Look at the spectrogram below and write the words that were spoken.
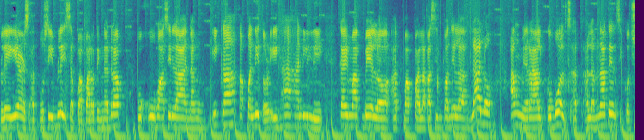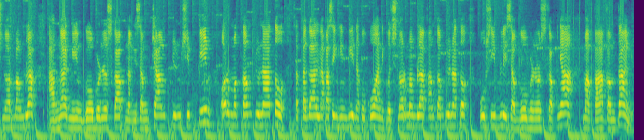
players. At posible sa paparating na draft kukuha sila ng ikakapalit or ihahalili kay Matt Bello at papalakasin pa nila lalo ang Meralco Bolts. At alam natin si Coach Norman Black hangad ngayong Governor's Cup ng isang championship team or magkampyonato. Sa tagal na kasing hindi nakukuha ni Coach Norman Black ang kampyonato posible sa Governor's Cup niya makakamtan.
